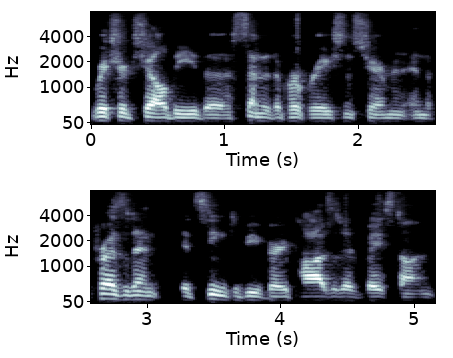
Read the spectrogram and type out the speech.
Richard Shelby, the Senate Appropriations Chairman, and the President. It seemed to be very positive based on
